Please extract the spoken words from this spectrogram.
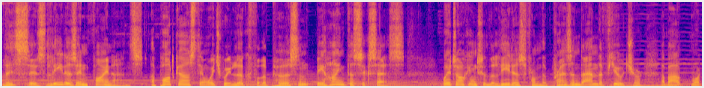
This is Leaders in Finance, a podcast in which we look for the person behind the success. We're talking to the leaders from the present and the future about what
